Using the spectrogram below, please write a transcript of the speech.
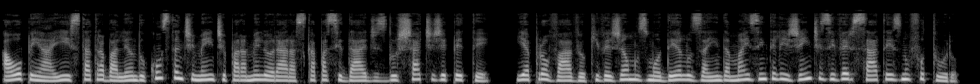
A OpenAI está trabalhando constantemente para melhorar as capacidades do Chat GPT, e é provável que vejamos modelos ainda mais inteligentes e versáteis no futuro.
